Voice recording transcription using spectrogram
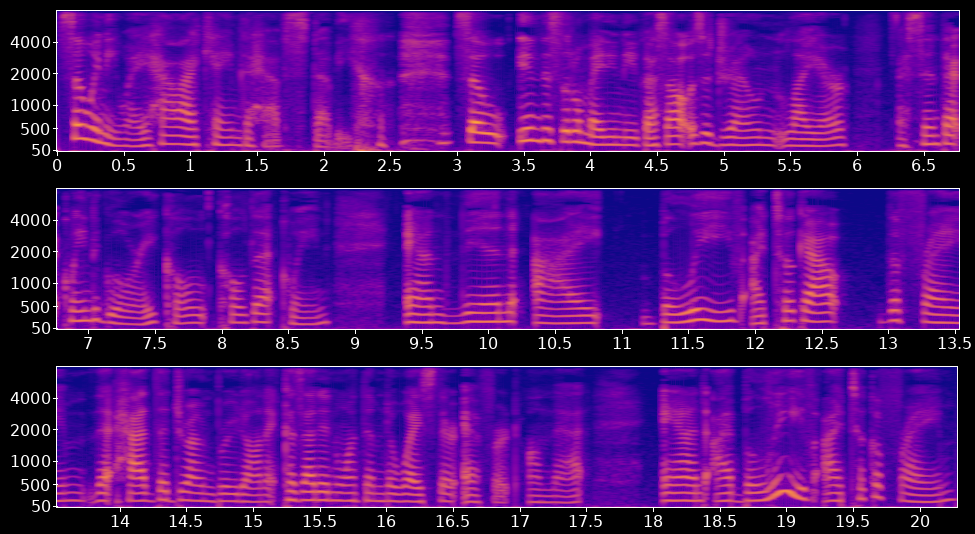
So anyway, how I came to have Stubby. so in this little mating nuke, I saw it was a drone layer. I sent that queen to glory, culled, culled that queen, and then I believe I took out the frame that had the drone brood on it because I didn't want them to waste their effort on that. And I believe I took a frame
